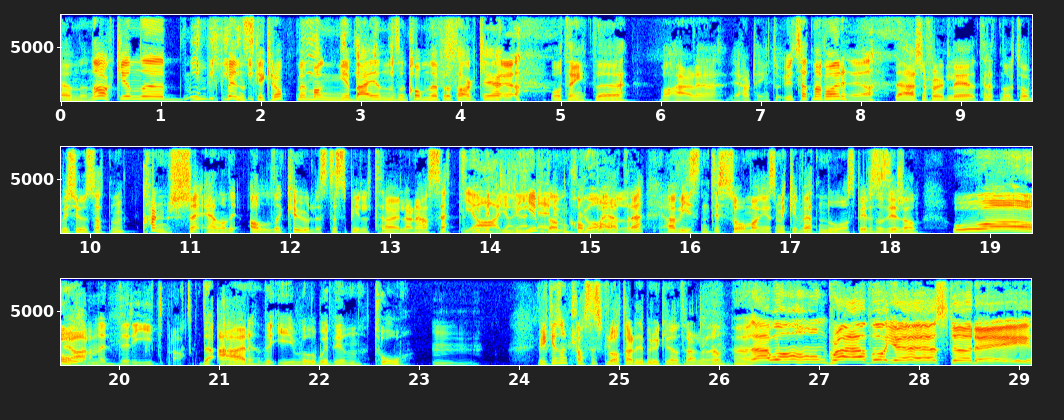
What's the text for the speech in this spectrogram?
en naken menneskekropp med mange bein som kom ned fra taket, og tenkte hva er det jeg har tenkt å utsette meg for? Ja. Det er selvfølgelig 13.10.2017. Kanskje en av de aller kuleste spilltrailerne jeg har sett Ja, i mitt ja, liv da den kom på gal? E3. Jeg har vist den til så mange som ikke vet noe om spill, som sier sånn Wow! ja, den er dritbra. Det er The Evil Within 2. Hvilken sånn klassisk låt er det de bruker i den traileren igjen? I won't cry for yesterday.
